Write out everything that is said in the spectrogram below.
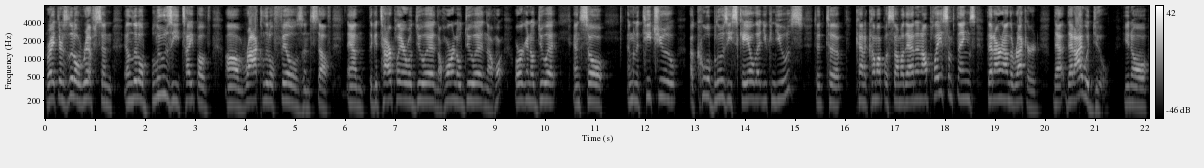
right? There's little riffs and, and little bluesy type of uh, rock little fills and stuff. And the guitar player will do it, and the horn will do it, and the organ will do it. And so I'm going to teach you a cool bluesy scale that you can use to, to kind of come up with some of that. And I'll play some things that aren't on the record that, that I would do, you know,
